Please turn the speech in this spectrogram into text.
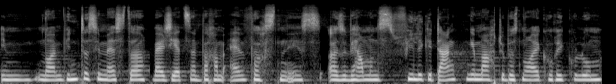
im neuen Wintersemester, weil es jetzt einfach am einfachsten ist. Also wir haben uns viele Gedanken gemacht über das neue Curriculum.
